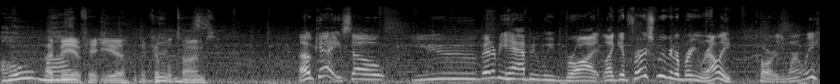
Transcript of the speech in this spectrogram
Oh my. I may have hit you a couple goodness. times. Okay, so you better be happy we brought. Like at first we were gonna bring rally cars, weren't we?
